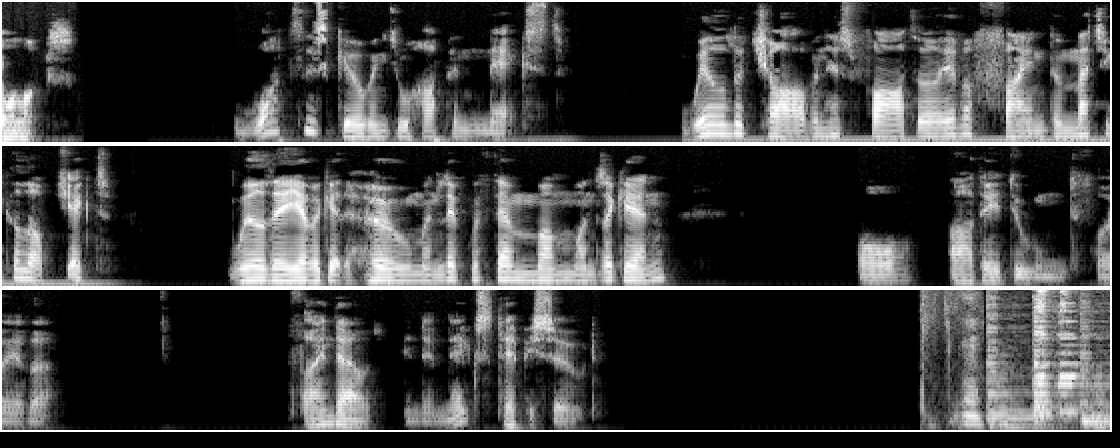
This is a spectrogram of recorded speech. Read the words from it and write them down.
Bollocks. What is going to happen next? Will the child and his father ever find the magical object? Will they ever get home and live with their mum once again? Or are they doomed forever? Find out in the next episode. 嗯。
